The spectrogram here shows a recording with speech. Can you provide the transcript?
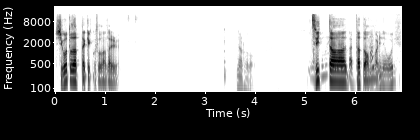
仕事だったら結構相談される。なるほど。ツイッターだとあんまりね、おじす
